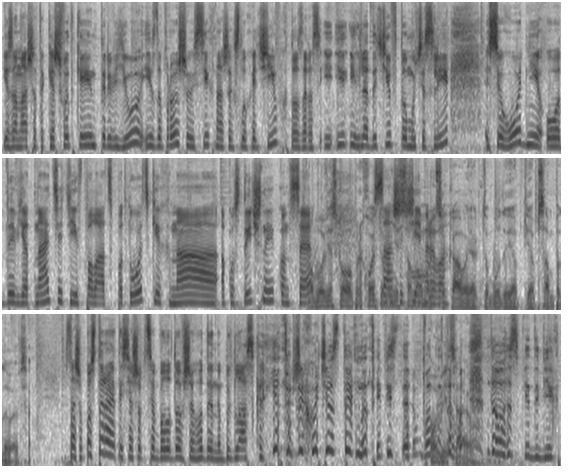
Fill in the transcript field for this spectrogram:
і за наше таке швидке інтерв'ю. І запрошую всіх наших слухачів, хто зараз і, і, і глядачів, в тому числі, сьогодні о 19-й в Палац Потоцьких на акустичний концерт. обов'язково приходьте. Саші мені самому Чемерова. цікаво, як то буде. Я б я б сам подивився. Саша, постарайтеся, щоб це було довше години. Будь ласка, я дуже хочу встигнути після роботи до, Обіцяю. до вас підбігти.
